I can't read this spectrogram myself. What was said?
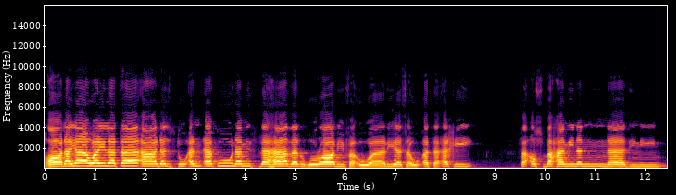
قال يا ويلتا أعجزت أن أكون مثل هذا الغراب فأواري سوءة أخيه فأصبح من النادمين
